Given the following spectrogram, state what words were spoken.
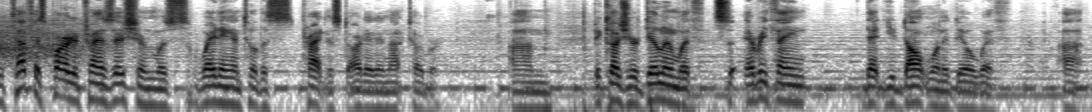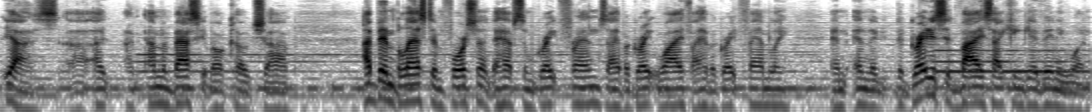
The toughest part of transition was waiting until this practice started in October. Um, because you're dealing with everything that you don't want to deal with. Uh, yeah, uh, I, am a basketball coach. Uh, I've been blessed and fortunate to have some great friends. I have a great wife. I have a great family. And, and the, the greatest advice I can give anyone,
